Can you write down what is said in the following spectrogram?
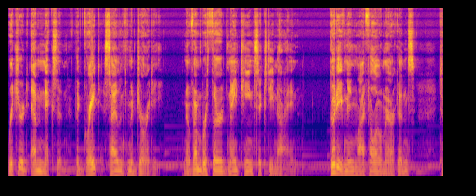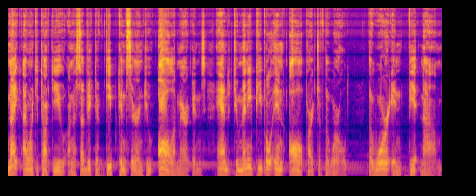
Richard M. Nixon, The Great Silent Majority, November 3, 1969. Good evening, my fellow Americans. Tonight, I want to talk to you on a subject of deep concern to all Americans and to many people in all parts of the world the war in Vietnam.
